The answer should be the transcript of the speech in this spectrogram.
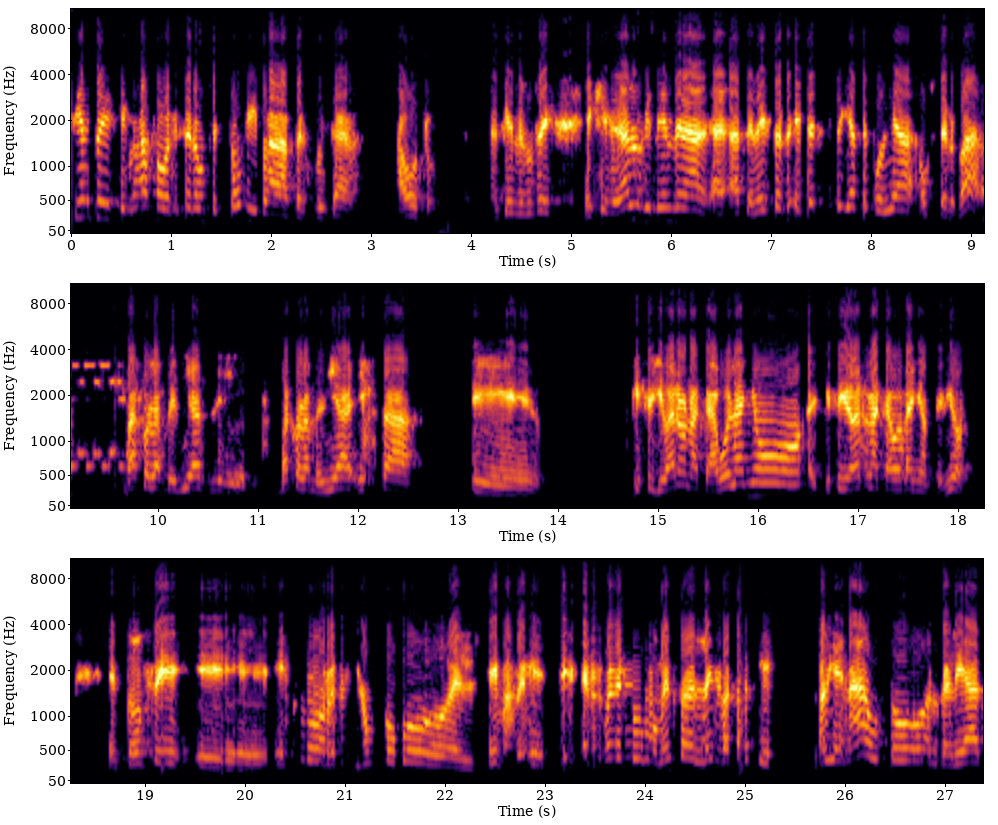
siempre es que va a favorecer a un sector y va a perjudicar a otro. ¿Entiendes? Entonces, en general lo que tienden a, tener, este ya se podía observar bajo las medidas de, bajo las medidas esta eh, que se llevaron a cabo el año, que se llevaron a cabo el año anterior. Entonces, eh, es como repetir un poco el tema. Recuerda que hubo un momento del año pasado que no había auto, en realidad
